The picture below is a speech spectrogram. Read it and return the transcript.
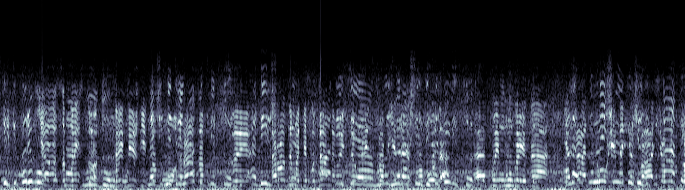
скільки перевозить, Я на особисто мою думку. три тижні Значить, тому не 13%, разом а з більше, народними а депутатами десь, з е, в розмірах об'єднання «Свобода» 60% е, ми повинно були бути. на Але Іршанському основне, що я хочу запитати,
